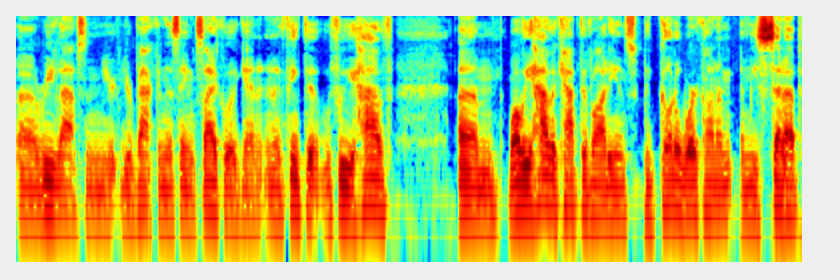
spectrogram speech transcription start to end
a relapse, and you're, you're back in the same cycle again. And I think that if we have, um, while we have a captive audience, we go to work on them and we set up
